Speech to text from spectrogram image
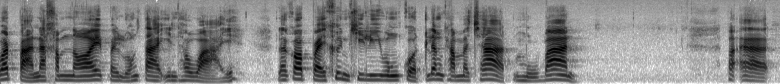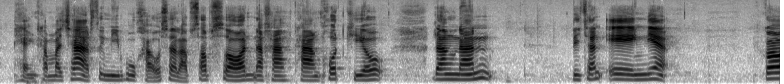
วัดป่านาคำน้อย ไปหลวงตาอินถวาย แล้วก็ไปขึ้นคีรีวงกฏเรื่องธรรมชาติ หมู่บ้าน แห่งธรรมชาติซึ่งมีภูเขาสลับซับซ้อนนะคะ ทางคดเคี้ยว ดังนั้นดิฉันเองเนี่ยก็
